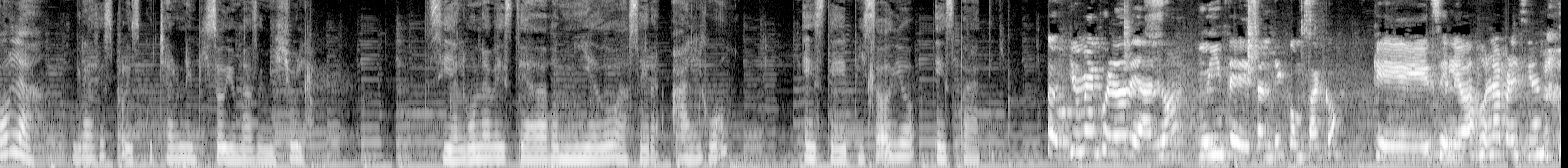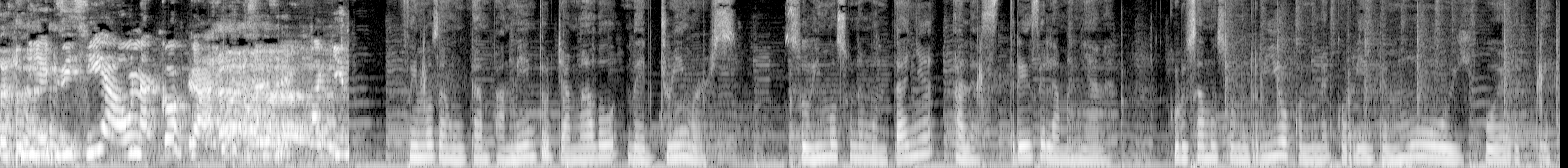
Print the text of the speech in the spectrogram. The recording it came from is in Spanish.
Hola, gracias por escuchar un episodio más de Mi Shula. Si alguna vez te ha dado miedo hacer algo, este episodio es para ti. Yo me acuerdo de algo muy interesante con Paco, que se le bajó la presión y exigía una coca. Aquí Fuimos a un campamento llamado The Dreamers. Subimos una montaña a las 3 de la mañana. Cruzamos un río con una corriente muy fuerte.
